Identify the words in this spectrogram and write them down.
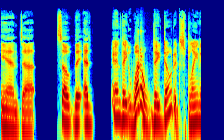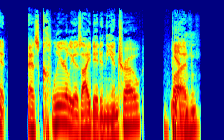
And uh, so, they uh, And they what a they don't explain it as clearly as I did in the intro, but Yeah. Mhm.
